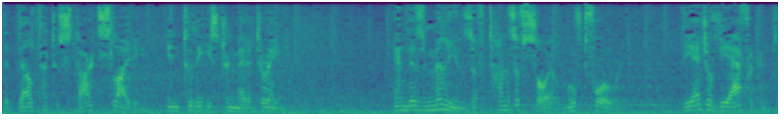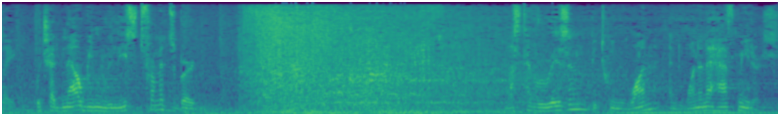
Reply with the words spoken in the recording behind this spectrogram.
the delta to start sliding into the eastern Mediterranean. And as millions of tons of soil moved forward, the edge of the African plate, which had now been released from its burden, must have risen between one and one and a half meters.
